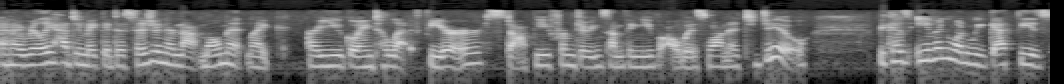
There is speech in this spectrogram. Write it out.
And I really had to make a decision in that moment like, are you going to let fear stop you from doing something you've always wanted to do? because even when we get these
